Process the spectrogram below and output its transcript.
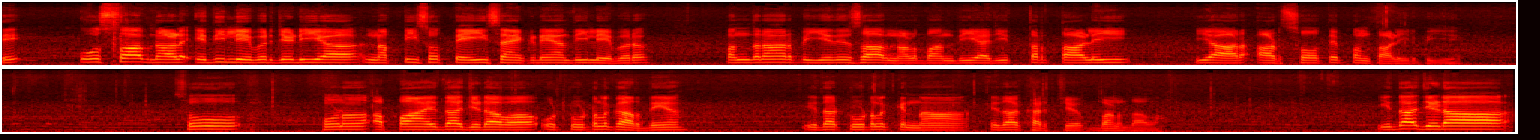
ਤੇ ਉਸ ਹਿਸਾਬ ਨਾਲ ਇਹਦੀ ਲੇਬਰ ਜਿਹੜੀ ਆ 2923 ਸੈਂਕੜਿਆਂ ਦੀ ਲੇਬਰ 15 ਰੁਪਏ ਦੇ ਹਿਸਾਬ ਨਾਲ ਬਣਦੀ ਆ ਜੀ 43800 ਤੇ 45 ਰੁਪਏ ਸੋ ਹੁਣ ਆਪਾਂ ਇਹਦਾ ਜਿਹੜਾ ਵਾ, ਉਹ ਟੋਟਲ ਕਰਦੇ ਆ। ਇਹਦਾ ਟੋਟਲ ਕਿੰਨਾ, ਇਹਦਾ ਖਰਚ ਬਣਦਾ ਵਾ। ਇਹਦਾ ਜਿਹੜਾ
